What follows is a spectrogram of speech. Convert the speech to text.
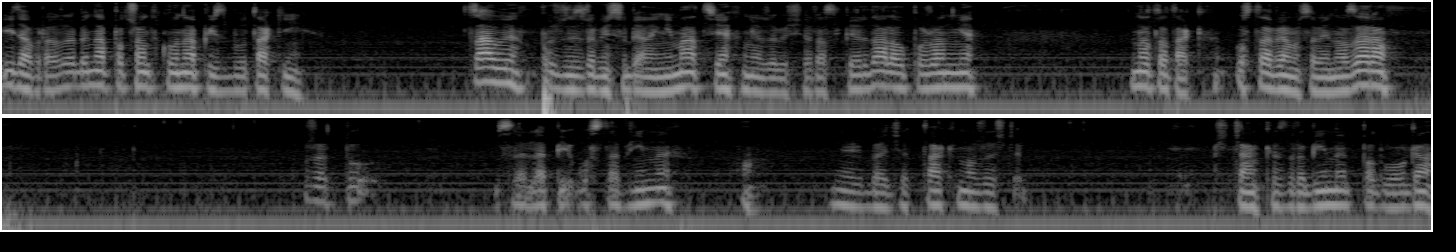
I dobra, żeby na początku napis był taki cały, później zrobimy sobie animację, nie żeby się rozpierdalał porządnie. No to tak, ustawiamy sobie na 0. Że tu sobie lepiej ustawimy. O, niech będzie tak, może jeszcze ściankę zrobimy, podłoga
